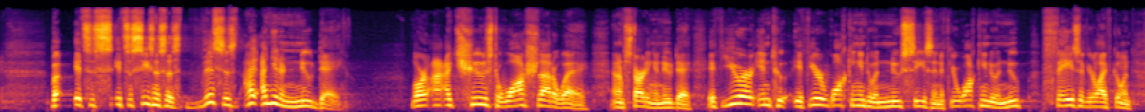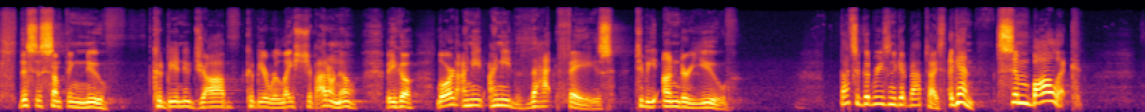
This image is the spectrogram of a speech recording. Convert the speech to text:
But it's a, it's a season that says, This is, I, I need a new day. Lord, I, choose to wash that away and I'm starting a new day. If you're into, if you're walking into a new season, if you're walking into a new phase of your life going, this is something new. Could be a new job, could be a relationship, I don't know. But you go, Lord, I need, I need that phase to be under you. That's a good reason to get baptized. Again, symbolic.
